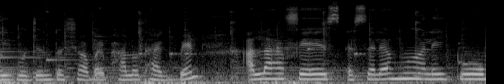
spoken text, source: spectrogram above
ওই পর্যন্ত সবাই ভালো থাকবেন। আল্লাহ হাফেজ। আসসালামু আলাইকুম।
